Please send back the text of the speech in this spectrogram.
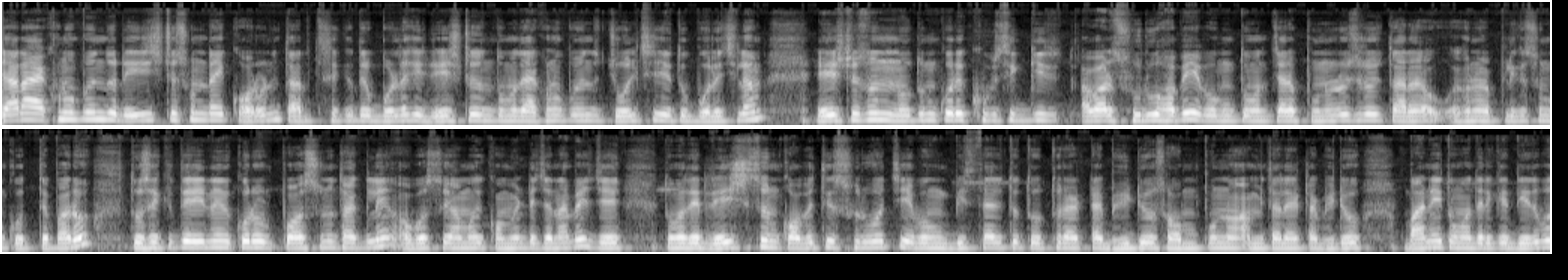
যারা এখনও পর্যন্ত রেজিস্ট্রেশনটাই করনি, তার সেক্ষেত্রে বলে রাখি রেজিস্ট্রেশন তোমাদের এখনও পর্যন্ত চলছে যেহেতু বলেছিলাম রেজিস্ট্রেশন নতুন করে খুব শিগগির আবার শুরু হবে এবং তোমাদের যারা পনেরো ছিল তারা এখনও অ্যাপ্লিকেশন করতে পারো। তো সেক্ষেত্রে এনের কোনো প্রশ্ন থাকলে অবশ্যই আমাকে কমেন্টে জানাবে যে তোমাদের রেজিস্ট্রেশন কবে থেকে শুরু হচ্ছে এবং বিস্তারিত তথ্যের একটা ভিডিও সম্পূর্ণ আমি তাহলে একটা ভিডিও বানিয়ে তোমাদেরকে দিয়ে দেবো।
